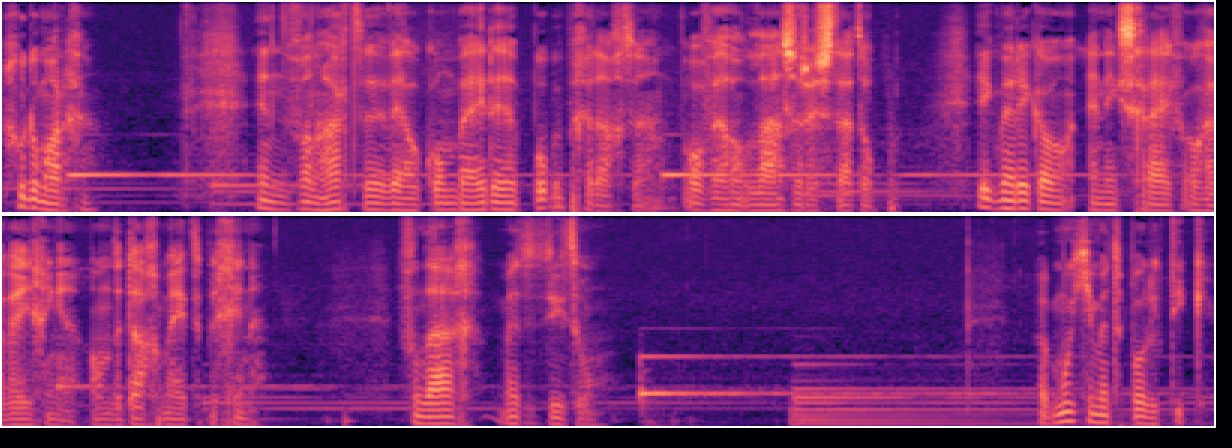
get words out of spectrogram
Goedemorgen en van harte welkom bij de Pop-up Gedachten, ofwel Lazarus staat op. Ik ben Rico en ik schrijf overwegingen om de dag mee te beginnen. Vandaag met de titel Wat moet je met de politiek?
